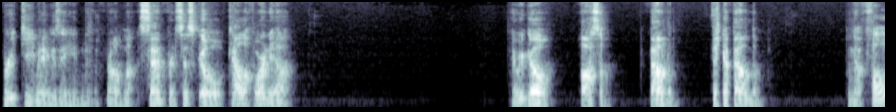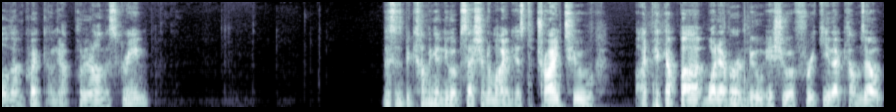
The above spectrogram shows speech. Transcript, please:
Freaky magazine from San Francisco, California. Here we go. Awesome. Found them. Think I found them. I'm going to follow them quick. I'm going to put it on the screen. This is becoming a new obsession of mine is to try to I pick up uh, whatever new issue of Freaky that comes out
